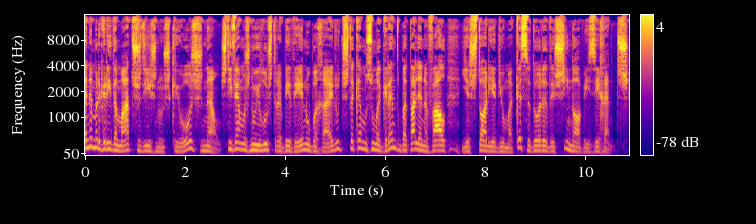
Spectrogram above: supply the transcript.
Ana Margarida Matos diz-nos que hoje não. Estivemos no Ilustra BD, no Barreiro, destacamos uma grande batalha naval e a história de uma caçadora de shinobis errantes.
